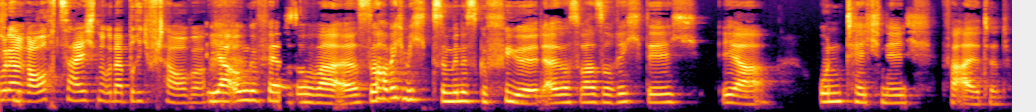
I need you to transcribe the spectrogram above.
oder Rauchzeichen oder Brieftaube. Ja, ungefähr so war es. So habe ich mich zumindest gefühlt. Also es war so richtig, ja, untechnisch veraltet.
